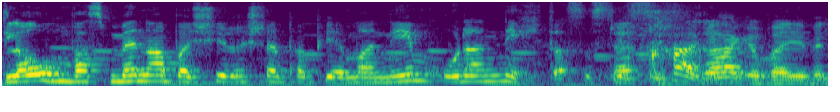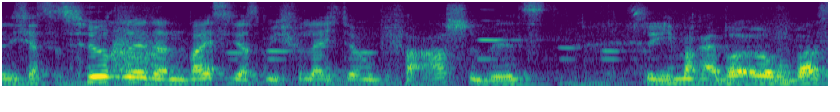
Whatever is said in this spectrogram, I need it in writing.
glauben, was Männer bei Schere, Stein, Papier immer nehmen oder nicht? Das ist die Das ist die Frage. Frage, weil wenn ich das jetzt höre, dann weiß ich, dass du mich vielleicht irgendwie verarschen willst. Deswegen, ich mache einfach irgendwas.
